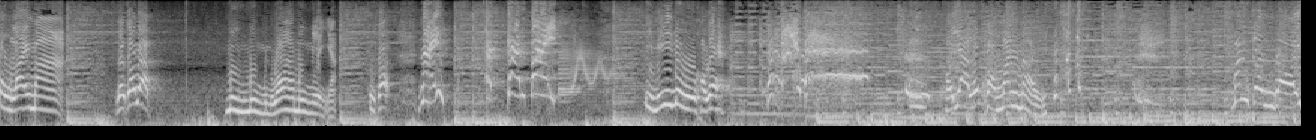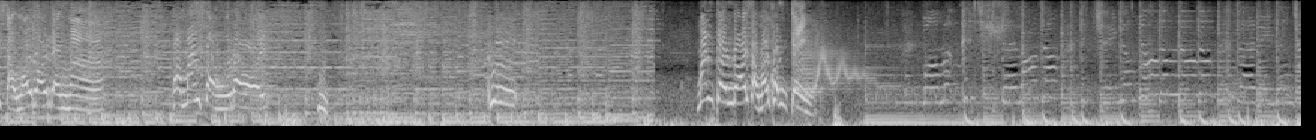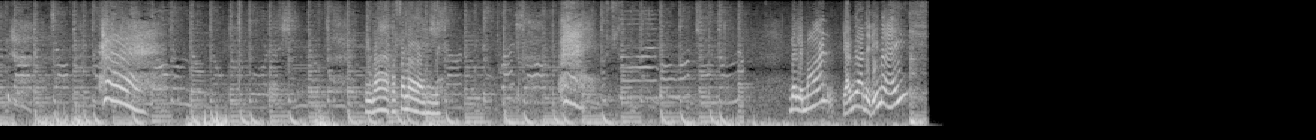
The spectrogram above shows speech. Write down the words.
ส่งไลน์มา แล้วก็แบบ มึงมึงมันว่ามึงอะไรเงี้ยหนูก็ไหนจัดการไปนี่ไม่ได้ดูเขาเลย ขออยากลดความมั่นหน่อย มั่นเกินร้อยสาวน้อยร้อยแรงมา ความมั่นสองร้อยคือ มั่นเกินร้อยสาวน้อยคนเก่ง ไปว่าเขาซะแรงเลยเ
